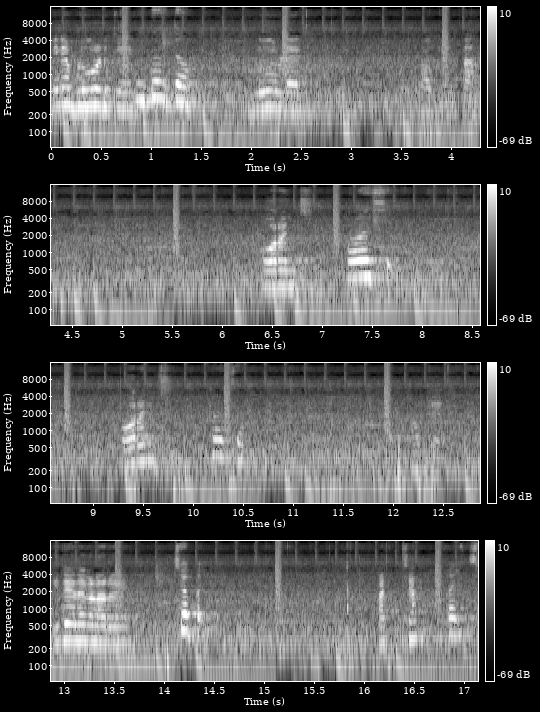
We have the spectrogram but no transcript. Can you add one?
പിന്നെ ബ്ലൂ എടുക്ക്. ഇതോ ബ്ലൂ എവിടെ? ഓക്കെ ആ ഓറഞ്ച് ഓറഞ്ച് ഓക്കെ ഇതേതാ കളറ് പച്ച? പച്ച.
